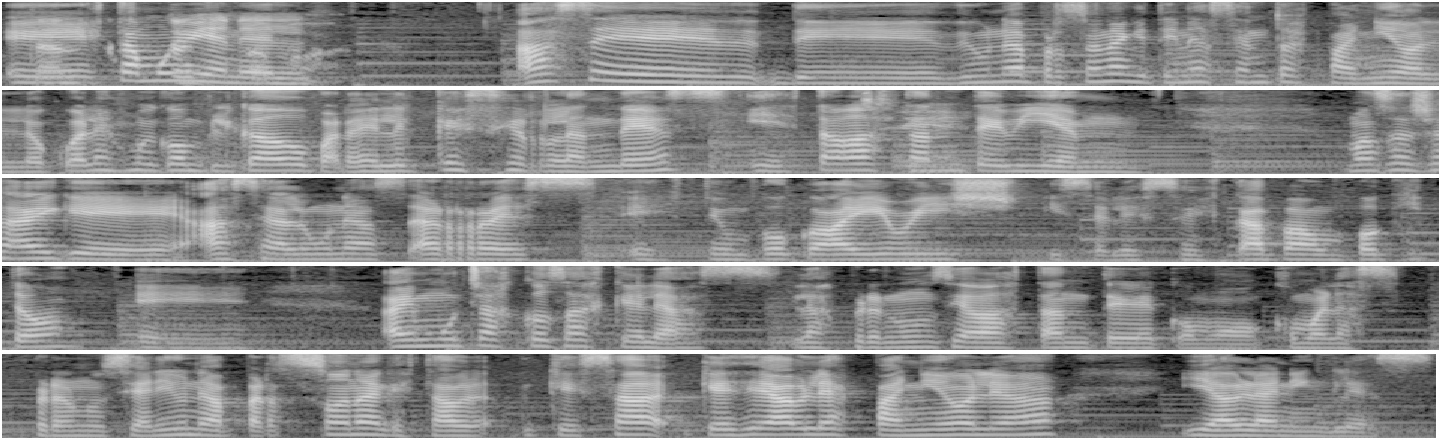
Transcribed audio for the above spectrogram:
Eh, Tanto está muy bien él. Hace de, de una persona que tiene acento español, lo cual es muy complicado para él que es irlandés y está bastante bien. Más allá de que hace algunas R's este, un poco Irish y se les escapa un poquito, eh, hay muchas cosas que las, las pronuncia bastante como, como las pronunciaría una persona que, está, que, sa- que es de habla española y habla en inglés.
